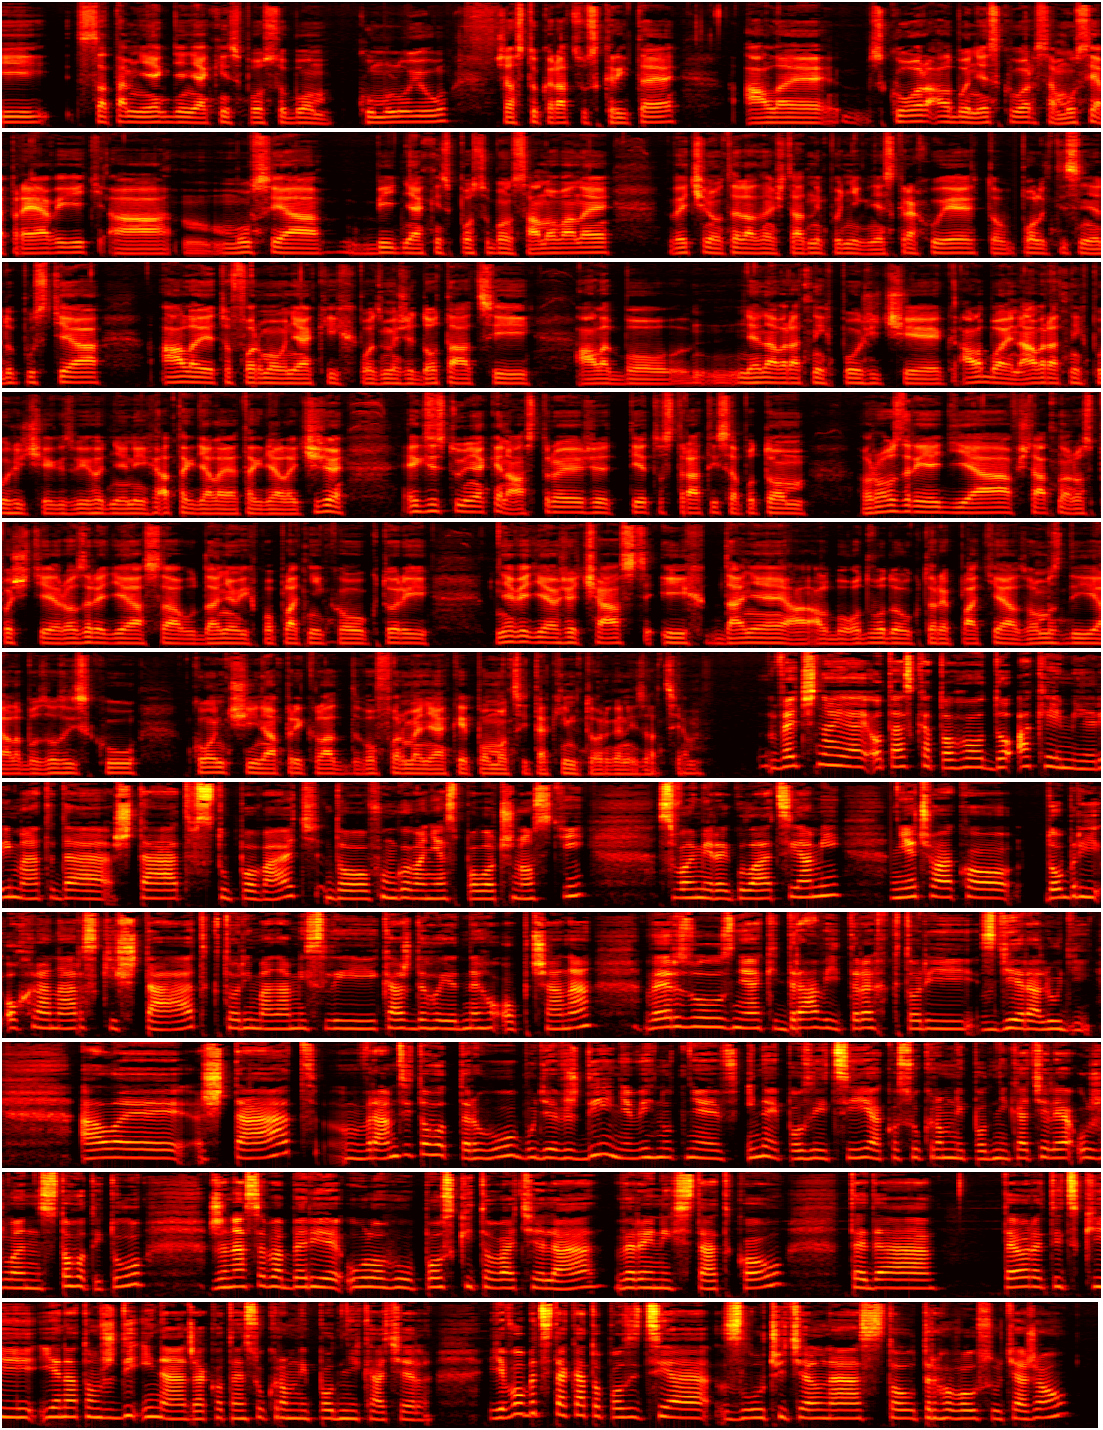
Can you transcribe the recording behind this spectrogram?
sa tam niekde nejakým spôsobom kumulujú, častokrát sú skryté ale skôr alebo neskôr sa musia prejaviť a musia byť nejakým spôsobom sanované. Väčšinou teda ten štátny podnik neskrachuje, to politici nedopustia, ale je to formou nejakých, povedzme, že dotácií alebo nenávratných požičiek, alebo aj návratných požičiek zvýhodnených a tak ďalej a tak ďalej. Čiže existujú nejaké nástroje, že tieto straty sa potom rozriedia v štátnom rozpočte, rozriedia sa u daňových poplatníkov, ktorí nevedia, že časť ich dane alebo odvodov, ktoré platia zo mzdy alebo zo zisku, končí napríklad vo forme nejakej pomoci takýmto organizáciám. Väčšina je aj otázka toho, do akej miery má teda štát vstupovať do fungovania spoločnosti svojimi reguláciami. Niečo ako dobrý ochranársky štát, ktorý má na mysli každého jedného občana versus nejaký dravý trh, ktorý zdiera ľudí. Ale štát v rámci toho trhu bude vždy nevyhnutne v inej pozícii ako súkromní podnikatelia už len z toho titulu, že na seba berie úlohu poskytovateľa verejných statkov, teda teoreticky je na tom vždy ináč ako ten súkromný podnikateľ. Je vôbec takáto pozícia zlúčiteľná s tou trhovou súťažou?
